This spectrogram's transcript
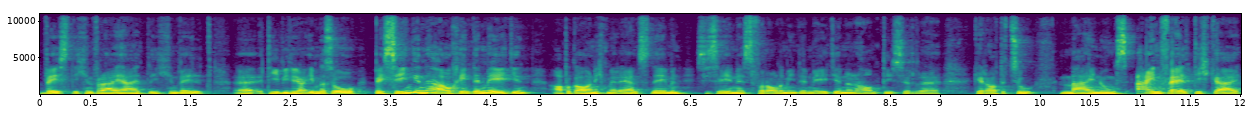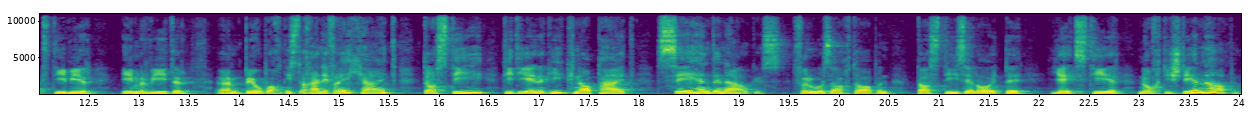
westlichen freiheitlichen Welt, äh, die wir ja immer so besingen, auch in den Medien, aber gar nicht mehr ernst nehmen. Sie sehen es vor allem in den Medien anhand dieser äh, geradezu Meinungseinfältigkeit, die wir immer wieder ähm, beobachten. Ist doch eine Frechheit, dass die, die die Energieknappheit sehenden Auges verursacht haben, dass diese Leute jetzt hier noch die Stirn haben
